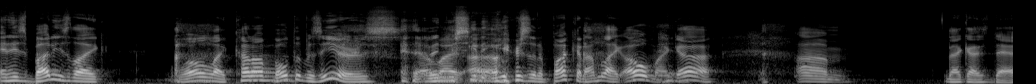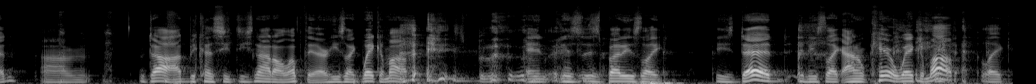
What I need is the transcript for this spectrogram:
and his buddy's like, "Well, like cut off both of his ears." And then you see the ears in a bucket. I'm like, "Oh my god." Um, that guy's dead. Um, Dodd, because he, he's not all up there. He's like, "Wake him up," and his his buddy's like, he's dead, and he's like, I don't care, wake him up. like,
